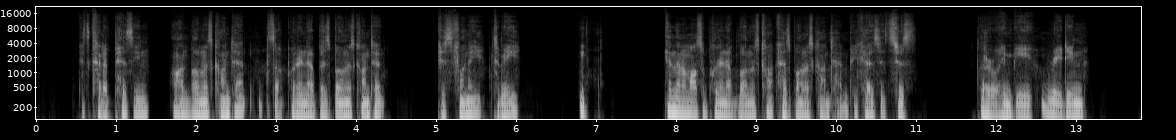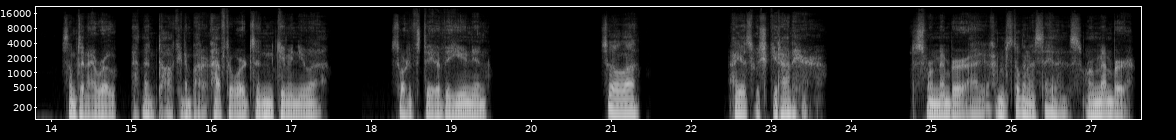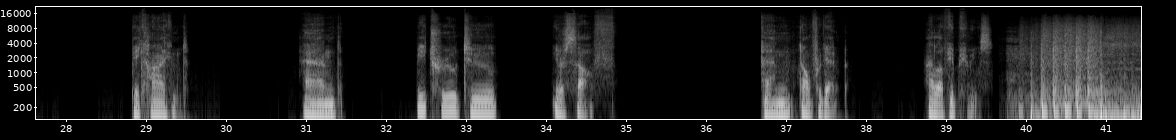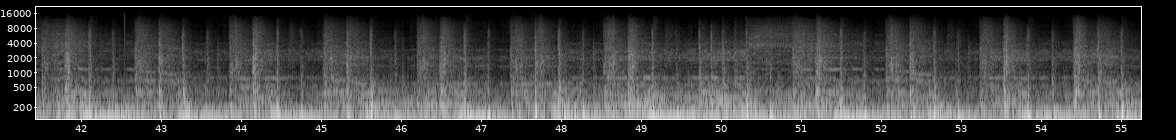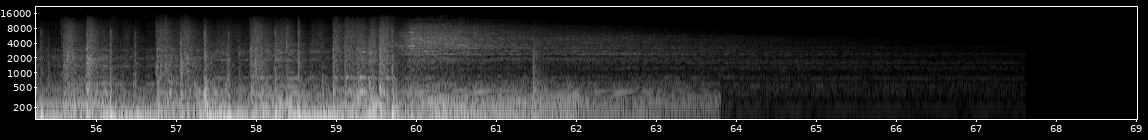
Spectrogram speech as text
it's kind of pissing on bonus content. So putting up as bonus content is funny to me. and then I'm also putting up bonus con- as bonus content because it's just literally me reading something I wrote and then talking about it afterwards and giving you a sort of state of the union. So uh, I guess we should get out of here. Just remember, I, I'm still going to say this. Remember, be kind and be true to yourself. And don't forget, I love you, babies.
